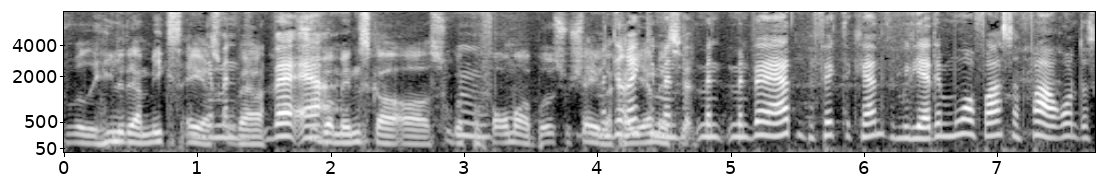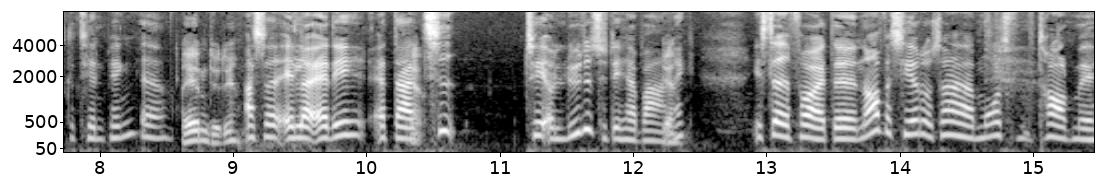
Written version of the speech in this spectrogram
du ved, hele det der mix af at Jamen, skulle være er- super mennesker og super Mm. performer, både socialt og er rigtigt, men, karrieremæssigt. men, men hvad er den perfekte kernefamilie? Er det mor og far, som far rundt og skal tjene penge? Ja. Jamen, det er det. Altså, eller er det, at der er Ja. tid til at lytte til det her barn, Ja. ikke? I stedet for at, øh, nå, hvad siger du, så har mor travlt med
